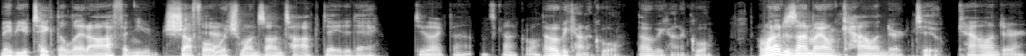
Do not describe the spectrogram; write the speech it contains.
maybe you take the lid off and you shuffle Yeah. which one's on top day to day. Do you like that? That's kind of cool. That would be kind of cool. That would be kind of cool. I want to design my own calendar too. Calendar.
